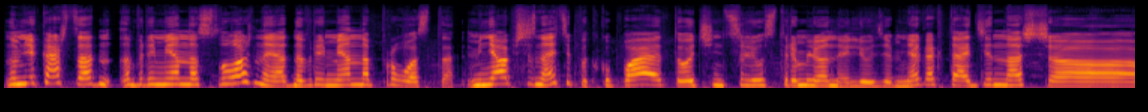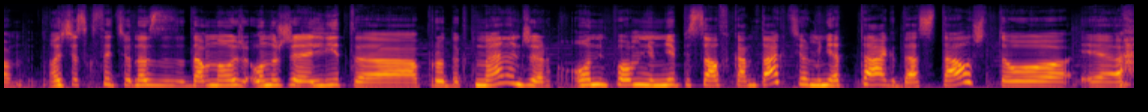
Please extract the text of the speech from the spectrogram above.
Ну, мне кажется, одновременно сложно и одновременно просто. Меня вообще, знаете, подкупают очень целеустремленные люди. Меня как-то один наш... Э, он сейчас, кстати, у нас давно уже... Он уже лид э, продукт менеджер Он, помню, мне писал ВКонтакте, он меня так достал, что э,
